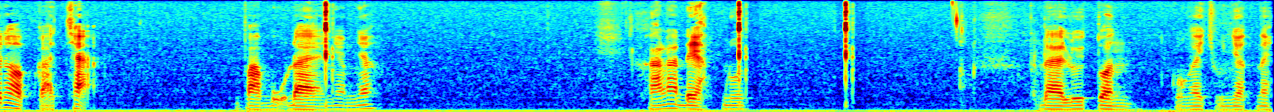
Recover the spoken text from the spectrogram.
Kết hợp cả chạm và bộ đề anh em nhé. Khá là đẹp luôn. Đề lui tuần của ngày chủ nhật này.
